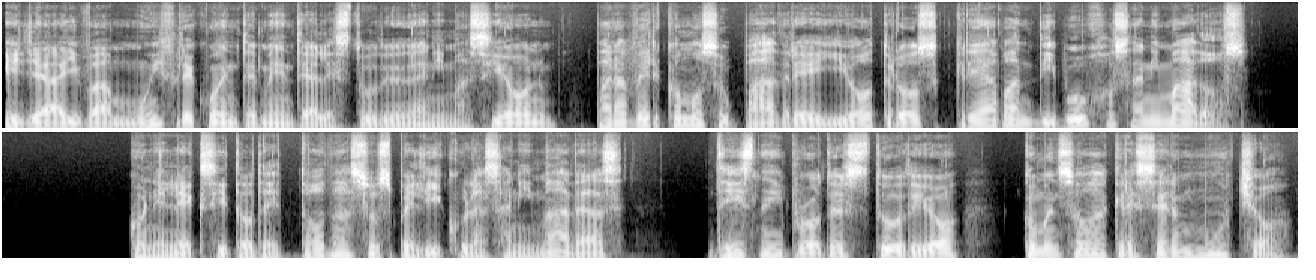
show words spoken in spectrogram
Ella iba muy frecuentemente al estudio de animación para ver cómo su padre y otros creaban dibujos animados. Con el éxito de todas sus películas animadas, Disney Brothers Studio comenzó a crecer mucho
